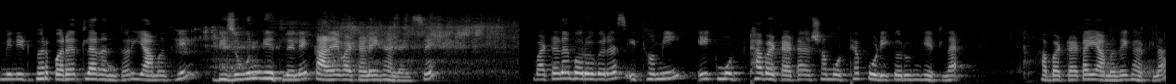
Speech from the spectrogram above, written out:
मिनिटभर परतल्यानंतर यामध्ये भिजवून घेतलेले काळे वाटाणे घालायचे. वाटाण्याबरोबरच इथं मी एक मोठा बटाटा अशा मोठ्या फोडी करून घेतला आहे हा बटाटा यामध्ये घातला.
